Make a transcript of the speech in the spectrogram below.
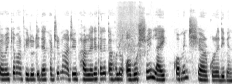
সবাইকে আমার ভিডিওটি দেখার জন্য। আর যদি ভালো লেগে থাকে তাহলে অবশ্যই লাইক কমেন্ট শেয়ার করে দিবেন।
